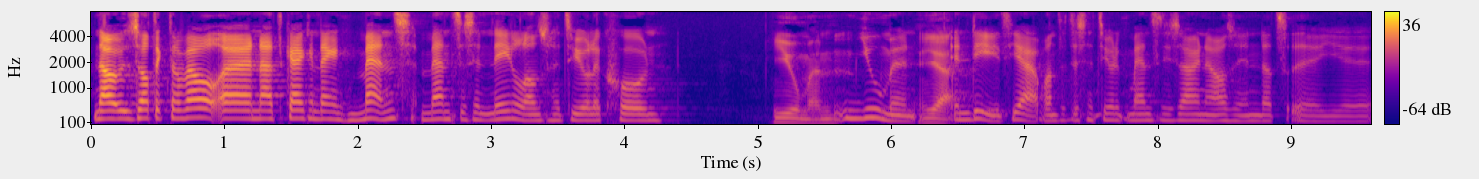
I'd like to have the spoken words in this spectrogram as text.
Nou, zat ik er wel eh, naar te kijken en denk ik... mens, mens is in het Nederlands natuurlijk gewoon human. human. Ja. Indeed, ja. Want het is natuurlijk mens designer als in dat eh, je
